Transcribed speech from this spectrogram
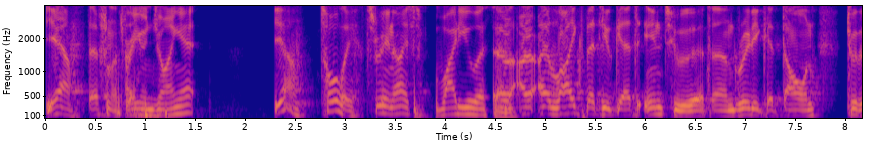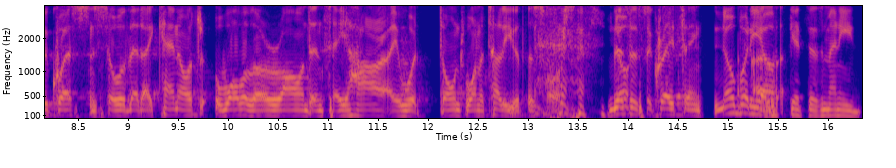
Yeah, definitely. Are you enjoying it? yeah, totally. It's really nice. Why do you listen? Uh, I, I like that you get into it and really get down to the questions, so that I cannot wobble around and say, "Ha, I would don't want to tell you the source." No. This is a great thing. Nobody uh, else gets as many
